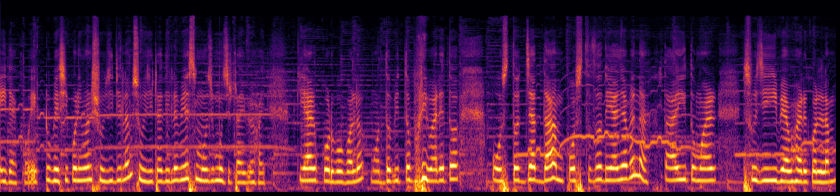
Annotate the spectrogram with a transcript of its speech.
এই দেখো, একটু বেশি পরিমাণ সুজি দিলাম। সুজিটা দিলে বেশ মুচমুচে টাইপের হয়। কি আর করব বলো? মধ্যবিত্ত পরিবারে তো পোস্তর যার দাম, পোস্ত তো দেওয়া যাবে না। তাই তোমার সুজি ব্যবহার করলাম।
